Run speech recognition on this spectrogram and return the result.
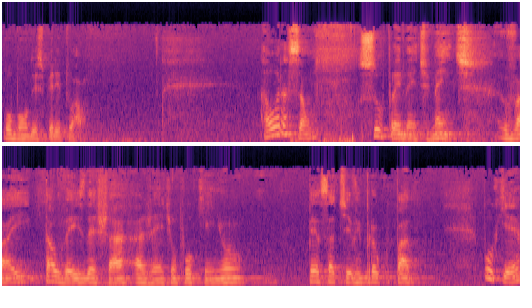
o mundo espiritual. A oração, surpreendentemente, vai talvez deixar a gente um pouquinho pensativo e preocupado. Por quê?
